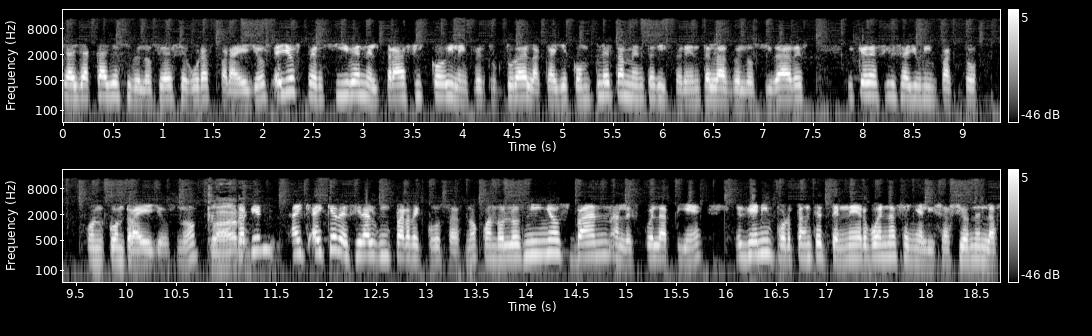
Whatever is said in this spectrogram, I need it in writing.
que haya calles y velocidades seguras para ellos. Ellos perciben el tráfico y la infraestructura de la calle completamente diferente, las velocidades y qué decir si hay un impacto con, contra ellos, ¿no? Claro. También hay, hay que decir algún par de cosas, ¿no? Cuando los niños van a la escuela a pie, es bien importante tener buena señalización en las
